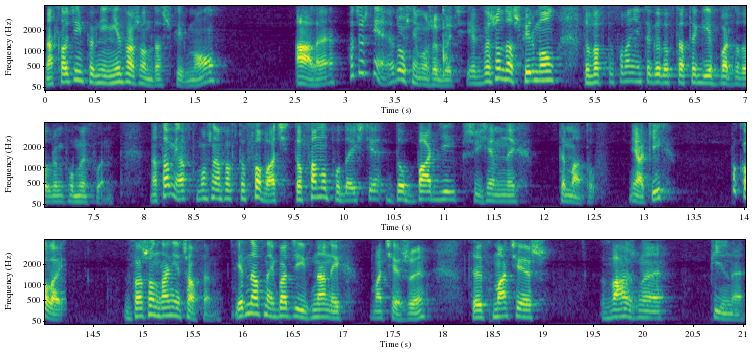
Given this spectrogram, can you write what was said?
Na co dzień pewnie nie zarządzasz firmą, ale, chociaż nie, różnie może być. Jak zarządzasz firmą, to zastosowanie tego do strategii jest bardzo dobrym pomysłem. Natomiast można zastosować to samo podejście do bardziej przyziemnych tematów. Jakich? Po kolei. Zarządzanie czasem. Jedna z najbardziej znanych macierzy to jest macierz ważne pilne.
